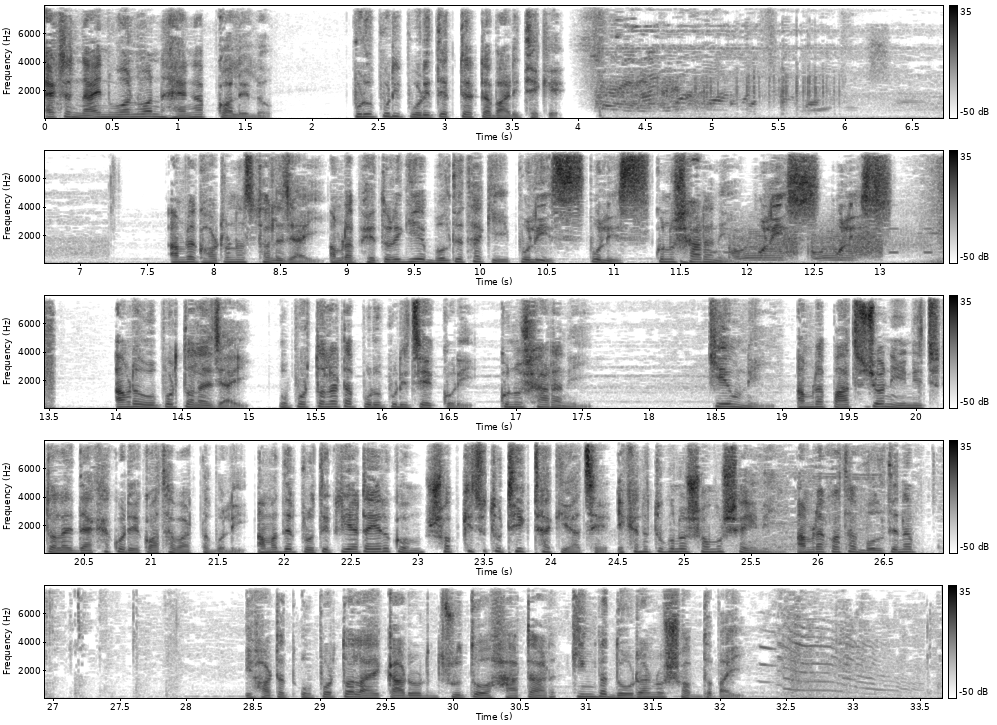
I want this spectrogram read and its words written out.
একটা nine one one hang up call এলো। পুরোপুরি পরিত্যক্ত একটা বাড়ি থেকে। আমরা ঘটনাস্থলে যাই। আমরা ভেতরে গিয়ে বলতে থাকি পুলিশ পুলিশ কোনো সাড়া নেই। Police police. আমরা উপরতলায় যাই। উপরতলাটা পুরোপুরি চেক করি। কোনো সাড়া নেই। কেউ নেই। আমরা পাঁচজনই নিচতলায় দেখা করে কথাবার্তা বলি। আমাদের প্রতিক্রিয়াটা এরকম সবকিছু তো ঠিকঠাকই আছে। এখানে তো কোনো সমস্যাই নেই। আমরা কথা বলতে না হঠাৎ উপরতলায় কারোর দ্রুত হাঁটার কিংবা দৌড়ানোর শব্দ পাই।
